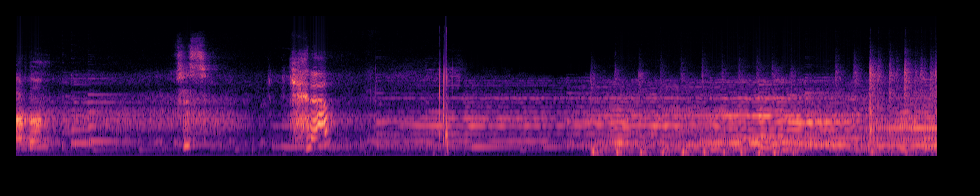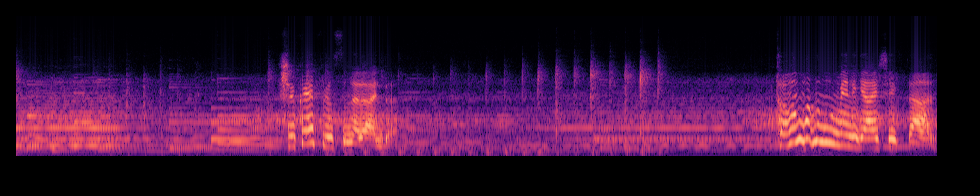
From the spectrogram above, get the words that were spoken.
Pardon. Siz? Kerem. Şaka yapıyorsun herhalde. Tanımadın mı beni gerçekten?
